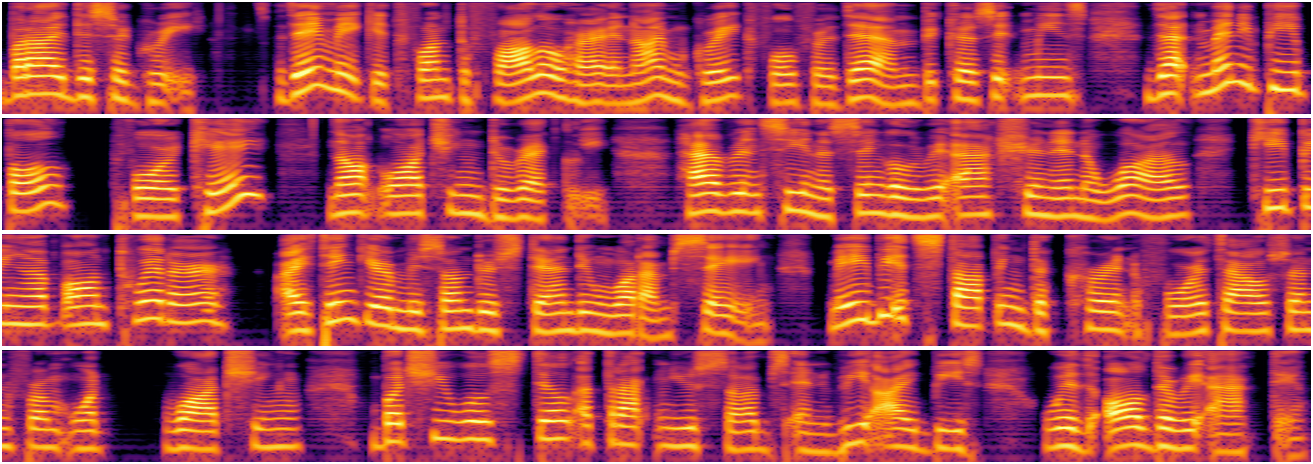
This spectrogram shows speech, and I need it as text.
but I disagree. They make it fun to follow her, and I'm grateful for them because it means that many people, 4K, not watching directly, haven't seen a single reaction in a while, keeping up on Twitter. I think you're misunderstanding what I'm saying. Maybe it's stopping the current 4,000 from what watching, but she will still attract new subs and VIBs with all the reacting.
